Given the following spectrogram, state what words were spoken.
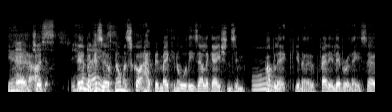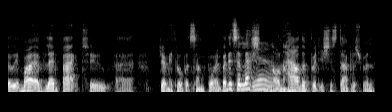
Yeah, just who yeah, because knows? Norman Scott had been making all these allegations in Mm. public, you know, fairly liberally. So it might have led back to uh, Jeremy Thorpe at some point. But it's a lesson Yeah. on how the British establishment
